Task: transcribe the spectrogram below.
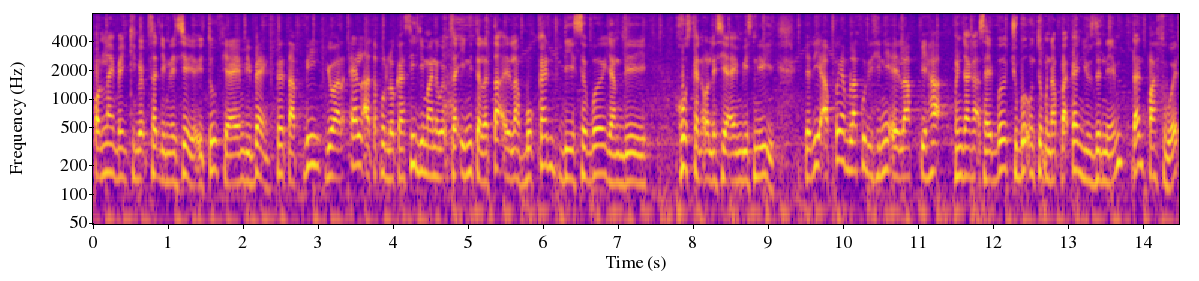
online banking website di Malaysia iaitu CIMB Bank tetapi URL ataupun lokasi di mana website ini terletak adalah bukan di server yang di hostkan oleh CIMB sendiri. Jadi apa yang berlaku di sini adalah pihak penjaga cyber cuba untuk mendapatkan username dan password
